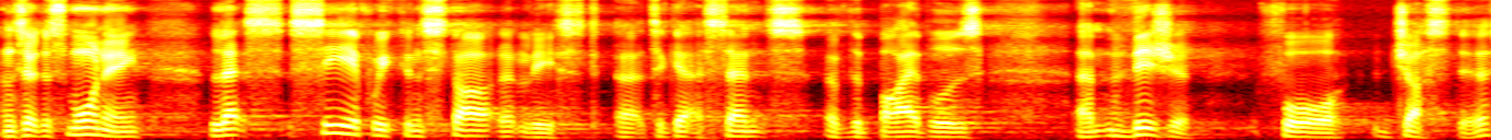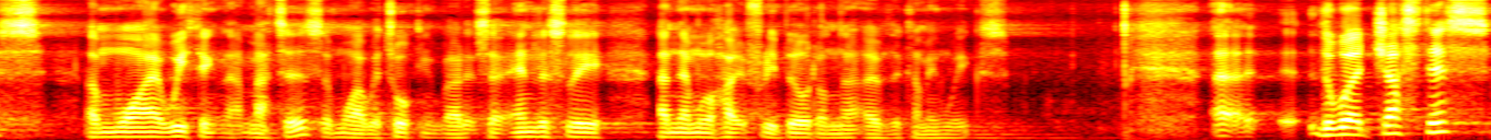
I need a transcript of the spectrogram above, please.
and so this morning, let's see if we can start at least uh, to get a sense of the Bible's um, vision for justice and why we think that matters and why we're talking about it so endlessly, and then we'll hopefully build on that over the coming weeks. Uh, the word justice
